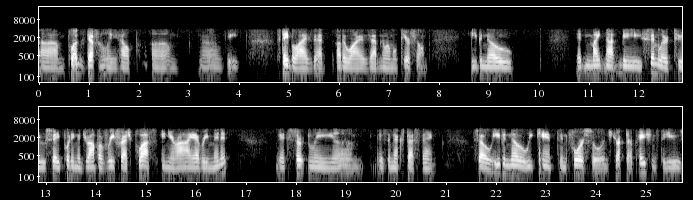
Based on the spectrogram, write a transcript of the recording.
um, plugs definitely help um, uh, the stabilize that otherwise abnormal tear film, even though it might not be similar to say putting a drop of refresh plus in your eye every minute. It certainly um, is the next best thing. So even though we can't enforce or instruct our patients to use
